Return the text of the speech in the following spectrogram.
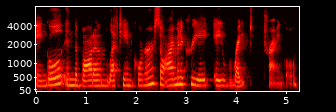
angle in the bottom left-hand corner. So I'm going to create a right triangle.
